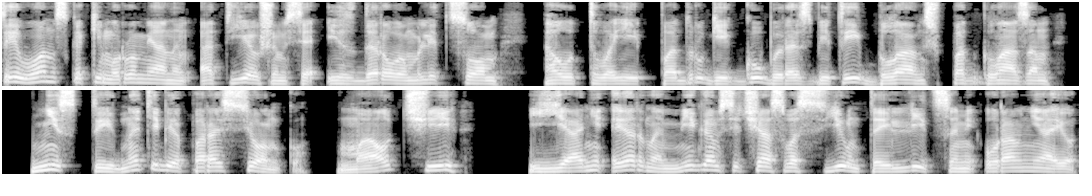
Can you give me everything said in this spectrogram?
Ты вон с каким румяным, отъевшимся и здоровым лицом, а у твоей подруги губы разбиты, бланш под глазом. Не стыдно тебе, поросенку? Молчи, я не Эрна, мигом сейчас вас с Юнтой лицами уравняю.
